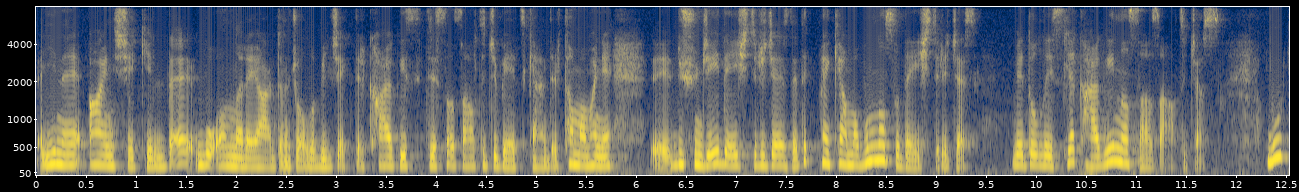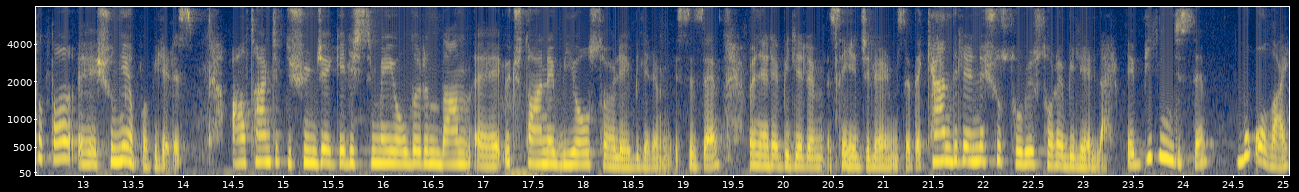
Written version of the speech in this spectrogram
E, Yine aynı şekilde bu onlara yardımcı olabilecektir. Kaygıyı, stresi azaltıcı bir etkendir. Tamam hani e, düşünceyi değiştireceğiz dedik. Peki ama bunu nasıl değiştireceğiz? ve dolayısıyla kaygıyı nasıl azaltacağız? Burada da e, şunu yapabiliriz. Alternatif düşünce geliştirme yollarından 3 tane bir yol söyleyebilirim size. Önerebilirim seyircilerimize de. Kendilerine şu soruyu sorabilirler. E, birincisi bu olay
